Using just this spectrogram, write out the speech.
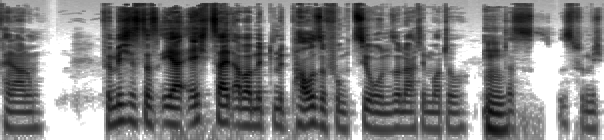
keine Ahnung. Für mich ist das eher Echtzeit, aber mit, mit Pausefunktion, so nach dem Motto. Mhm. Das ist für mich,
